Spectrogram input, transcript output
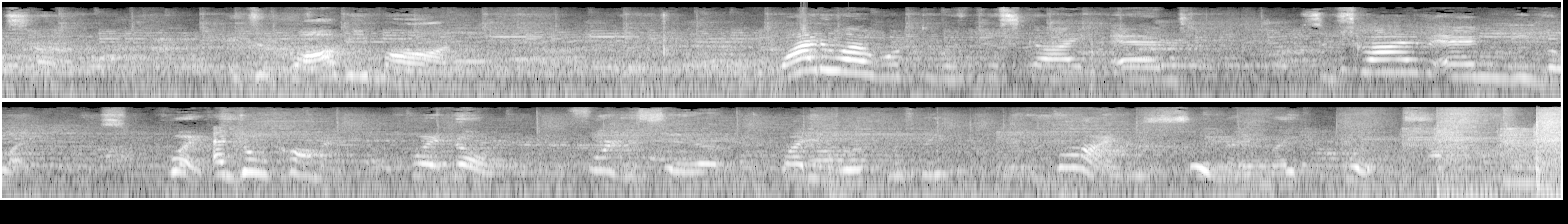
It's a, it's a Bobby Mon. Why do I work with this guy? And subscribe and leave a like. please. Wait, And don't comment. wait, no. Before you say that, why do you work with me? Fine, soon I might quit.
